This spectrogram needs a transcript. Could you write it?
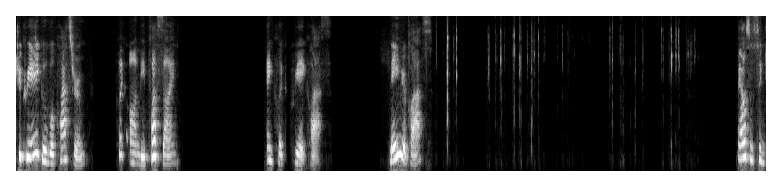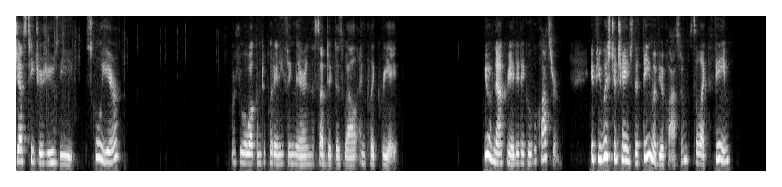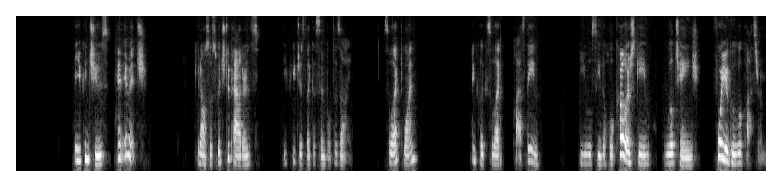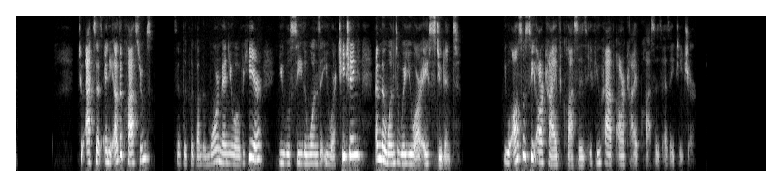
To create Google Classroom, click on the plus sign and click Create Class. Name your class. I also suggest teachers use the school year. Of course, you are welcome to put anything there in the subject as well and click Create. You have now created a Google Classroom. If you wish to change the theme of your classroom, select Theme, and you can choose an image. You can also switch to patterns if you just like a simple design. Select one and click Select Class Theme. You will see the whole color scheme will change for your Google Classroom. To access any other classrooms, simply click on the More menu over here. You will see the ones that you are teaching and the ones where you are a student. You will also see archived classes if you have archived classes as a teacher.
